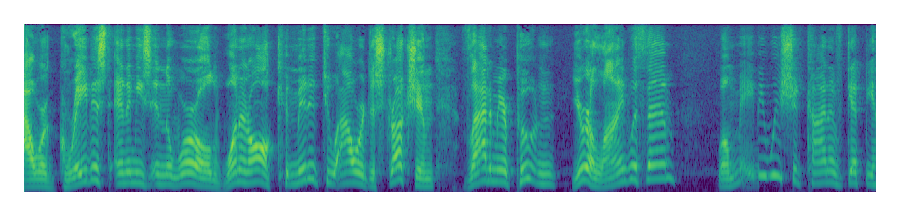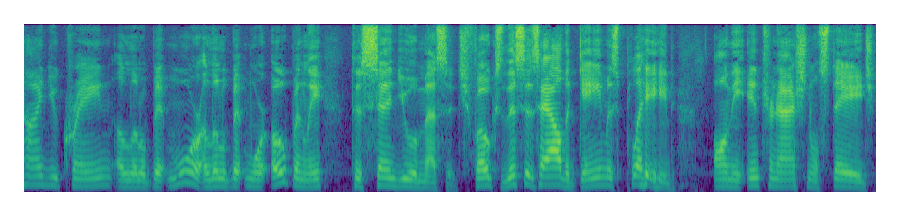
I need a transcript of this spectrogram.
our greatest enemies in the world, one and all, committed to our destruction. Vladimir Putin, you're aligned with them? Well, maybe we should kind of get behind Ukraine a little bit more, a little bit more openly to send you a message. Folks, this is how the game is played on the international stage,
